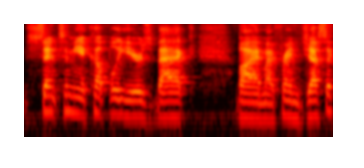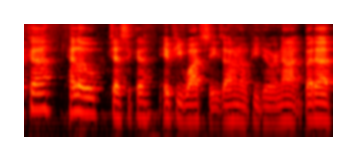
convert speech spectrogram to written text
sent to me a couple years back by my friend Jessica. Hello, Jessica, if you watch these. I don't know if you do or not. But uh,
